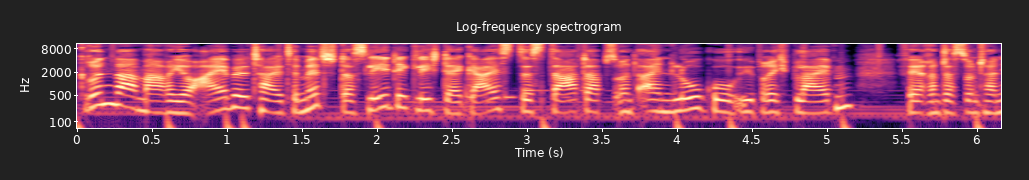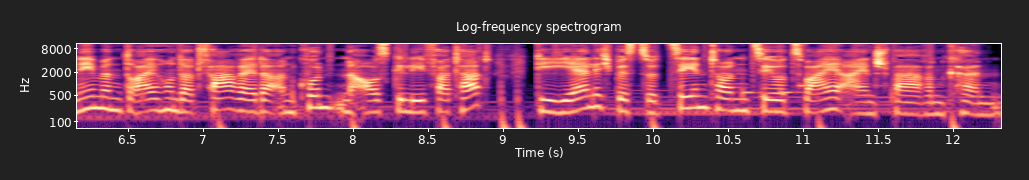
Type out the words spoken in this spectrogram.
Gründer Mario Eibel teilte mit, dass lediglich der Geist des Startups und ein Logo übrig bleiben, während das Unternehmen 300 Fahrräder an Kunden ausgeliefert hat, die jährlich bis zu 10 Tonnen CO2 einsparen können.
